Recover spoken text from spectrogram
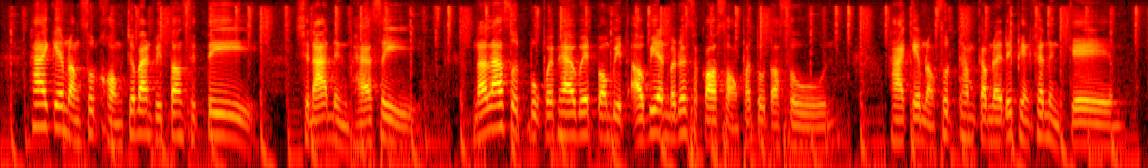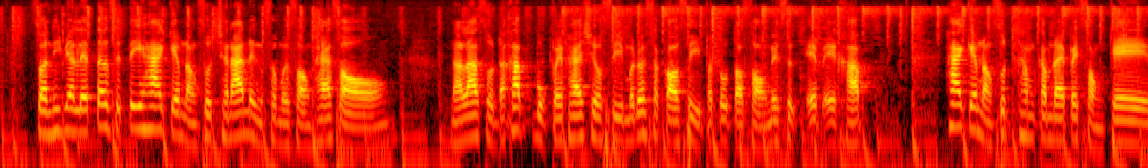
5 เกมหลังสุดของเจ้าบ้านบิตตันซิตี้ชนะ 1 แพ้ 4 นัดล่าสุดบุกไปแพ้เวสต์บอมบิดเอัลเบียนมาด้วยสกอร์ 2 ประตูต่อ 0 5 เกมหลังสุดทำกำไรได้เพียงแค่ 1 เกม ส่วนทีมเยือนเลสเตอร์ซิตี้ 5 เกมหลังสุดชนะ 1 เสมอ 2 แพ้ 2 นัดล่าสุดนะครับ บุกไปแพ้เชลซีมาด้วยสกอร์ 4 ประตูต่อ 2 ในศึก FA ครับ 5 เกมหลังสุดทำกำไรไป 2 เกม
